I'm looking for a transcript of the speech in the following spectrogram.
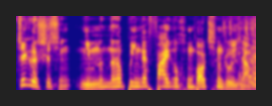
这个事情你们难道不应该发一个红包庆祝一下吗？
